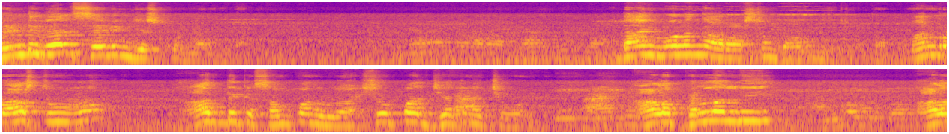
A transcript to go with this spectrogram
రెండు వేలు సేవింగ్ చేసుకున్నారంట. దాని మూలంగా ఆ రాష్ట్రం బాగుంది చెప్తారు. మన రాష్ట్రంలో ఆర్థిక సంపన్నులు లక్ష రూపాయలు జీతం ఇచ్చేవాడు వాళ్ళ పిల్లల్ని వాళ్ళ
